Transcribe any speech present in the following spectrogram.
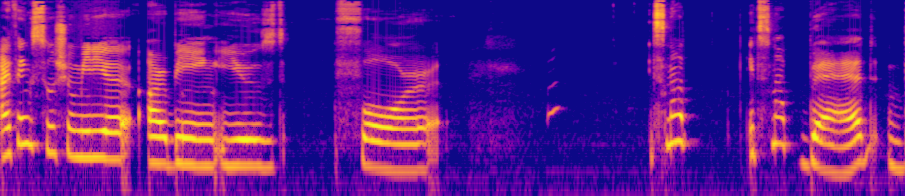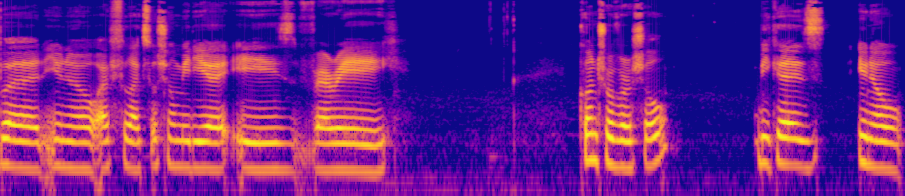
I think social media are being used for it's not it's not bad, but you know, I feel like social media is very controversial because you know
